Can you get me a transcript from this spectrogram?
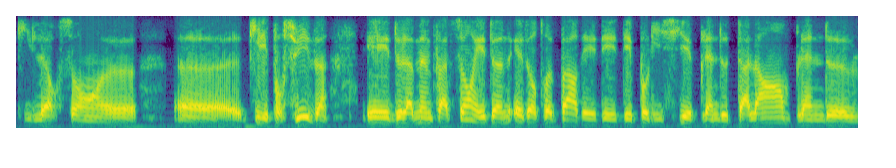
qui leur sont euh, qui les poursuivent, et de la même façon, et d'autre part des, des, des, policiers pleins de talent, pleins de,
